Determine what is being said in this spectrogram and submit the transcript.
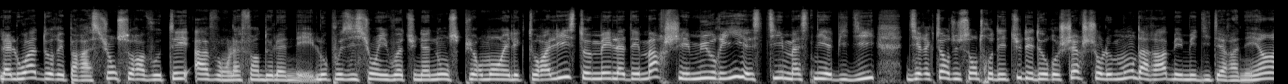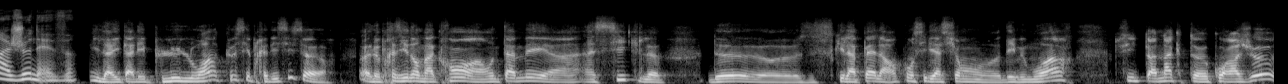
la loi de réparation sera votée avant la fin de l'année. L'opposition y voit une annonce purement électoraliste, mais la démarche est mûrie, estime Asni Abidi, directeur du Centre d'études et de recherche sur le monde arabe et méditerranéen à Genève. Il a été allé plus loin que ses prédécesseurs. Le président Macron a entamé un, cycle de euh, qu'il appelle la réconciliation des mémoires. C'est un acte courageux,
